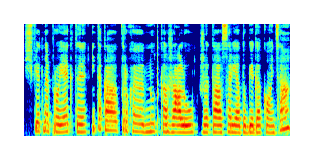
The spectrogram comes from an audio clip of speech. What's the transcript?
świetne projekty i taka trochę nutka żalu, że ta seria dobiega końca.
